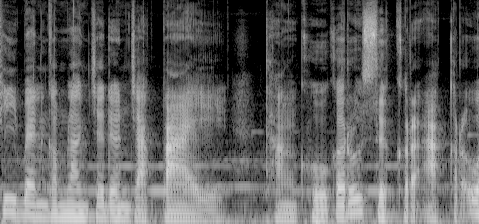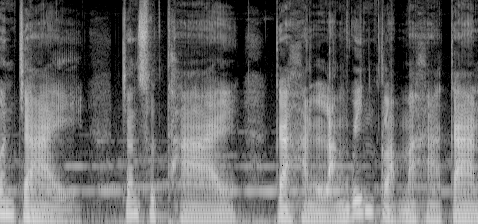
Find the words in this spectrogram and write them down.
ที่เบนกำลังจะเดินจากไปทั้งคู่ก็รู้สึกกระอักกระอ่วนใจ จนสุดท้ายก็หันหลังวิ่งกลับมาหากัน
